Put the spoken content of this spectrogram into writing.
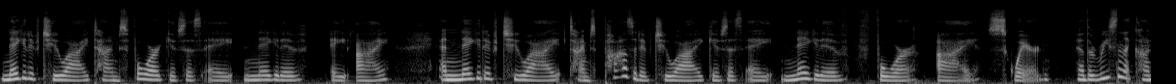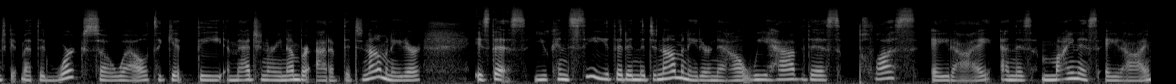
Negative 2i times 4 gives us a negative 8i. And negative 2i times positive 2i gives us a negative 4i squared. Now, the reason that conjugate method works so well to get the imaginary number out of the denominator is this. You can see that in the denominator now, we have this plus 8i and this minus 8i,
